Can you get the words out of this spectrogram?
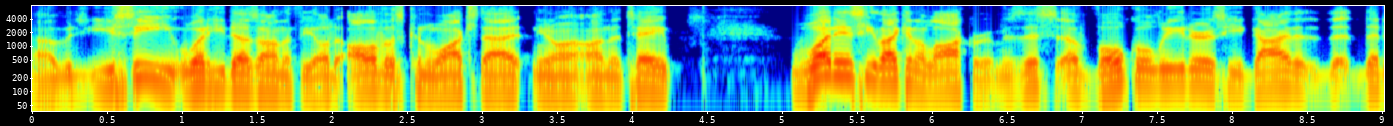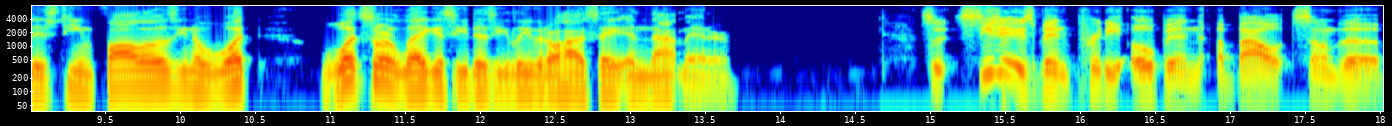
Uh, but you see what he does on the field. All of us can watch that, you know, on the tape what is he like in the locker room? Is this a vocal leader? Is he a guy that, that, that his team follows? You know, what what sort of legacy does he leave at Ohio State in that manner? So CJ has been pretty open about some of the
